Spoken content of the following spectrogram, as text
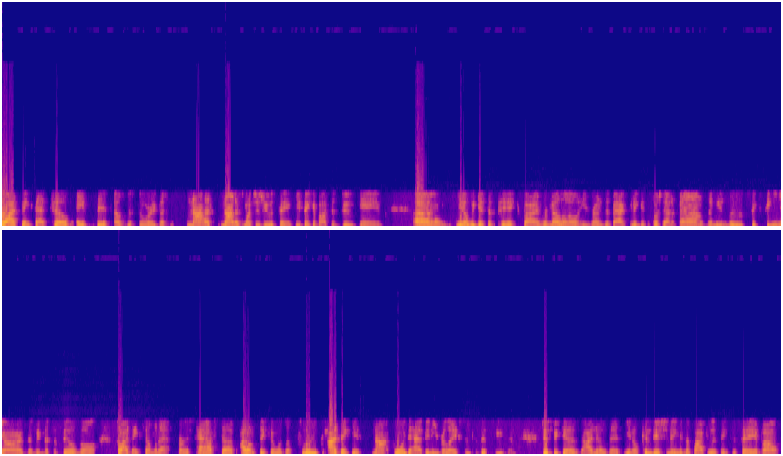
So I think that tells a bit of the story, but not not as much as you would think. You think about the Duke game um, you know, we get the pick by Romello, and he runs it back, but he gets pushed out of bounds. Then we lose 16 yards. Then we miss a field goal. So I think some of that first half stuff, I don't think it was a fluke. I think it's not going to have any relation to this season, just because I know that you know conditioning is a popular thing to say about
